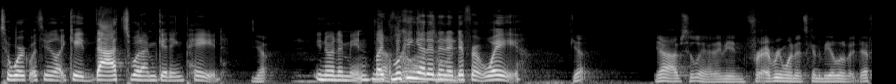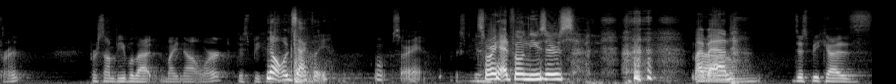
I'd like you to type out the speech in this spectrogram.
to work with. You're like, okay, that's what I'm getting paid. Yep. You know what I mean? Like Yeah, looking no, at it in a different way. Yep. Yeah, absolutely. And I mean, for everyone, it's going to be a little bit different. For some people, that might not work just because. No, exactly. Oh, sorry. Sorry, headphone users. My bad. Um, Just because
